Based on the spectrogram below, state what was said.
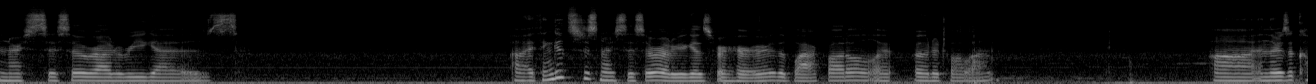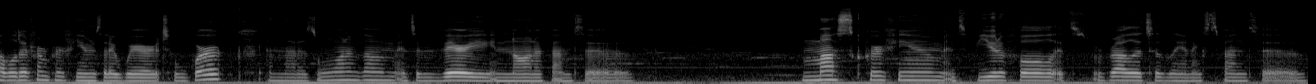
Narciso Rodriguez. I think it's just Narciso Rodriguez for her, the black bottle, Eau de Toilette. Uh, and there's a couple different perfumes that I wear to work, and that is one of them. It's a very non offensive musk perfume. It's beautiful, it's relatively inexpensive.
